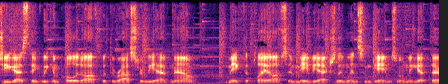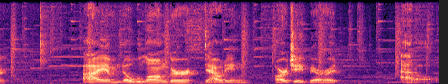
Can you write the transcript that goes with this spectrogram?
Do you guys think we can pull it off with the roster we have now? Make the playoffs and maybe actually win some games when we get there? I am no longer doubting RJ Barrett at all.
